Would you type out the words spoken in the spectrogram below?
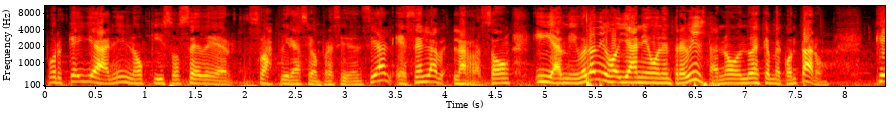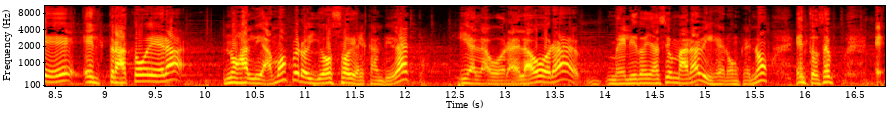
Porque Yanni no quiso ceder su aspiración presidencial. Esa es la, la razón. Y a mí me lo dijo Yanni en una entrevista, no, no es que me contaron, que el trato era, nos aliamos, pero yo soy el candidato. Y a la hora de la hora, Mel y Doña Xiomara dijeron que no. Entonces, eh,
